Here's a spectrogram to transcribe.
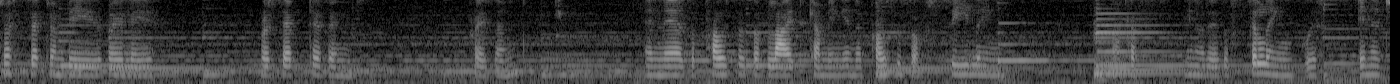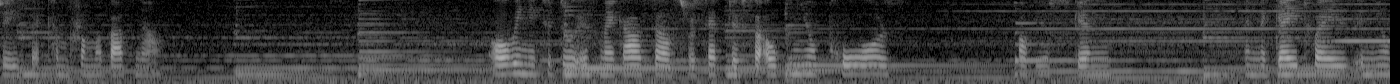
just sit and be really receptive and present. And there's a process of light coming in, a process of sealing, like a, you know, there's a filling with energies that come from above now. All we need to do is make ourselves receptive. So open your pores of your skin the gateways in your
